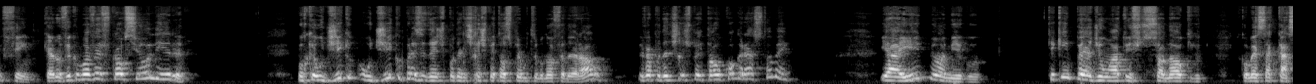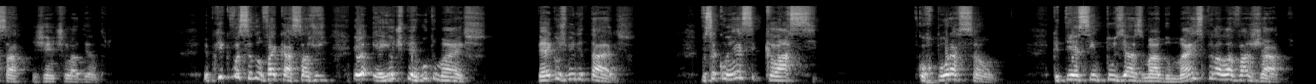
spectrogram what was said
enfim, quero ver como vai ficar o senhor Lira. Porque o dia que o, dia que o presidente puder desrespeitar o Supremo Tribunal Federal, ele vai poder desrespeitar o Congresso também. E aí, meu amigo, o que, que impede um ato institucional que, que começa a caçar gente lá dentro? E por que, que você não vai caçar? Eu, e aí eu te pergunto mais. Pega os militares. Você conhece classe, corporação, que tenha se entusiasmado mais pela Lava Jato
